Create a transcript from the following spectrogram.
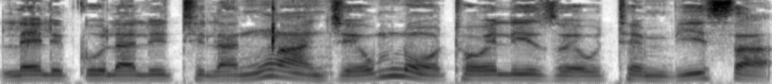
Leli qula lithi lanxa nje umnotho welizwe uthembisa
